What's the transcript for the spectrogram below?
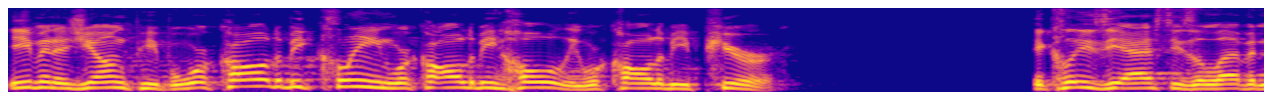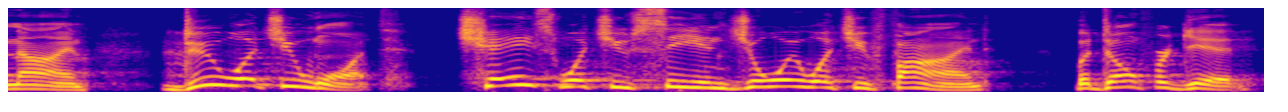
even as young people, we're called to be clean, we're called to be holy, we're called to be pure. Ecclesiastes 11:9, "Do what you want, chase what you see, enjoy what you find, but don't forget,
